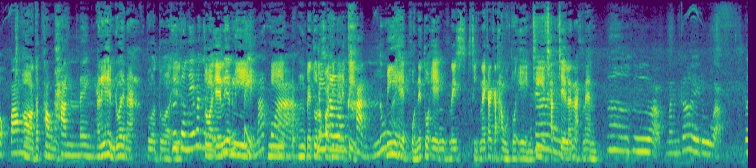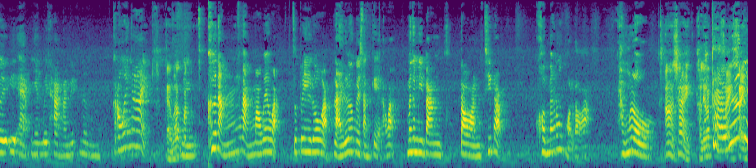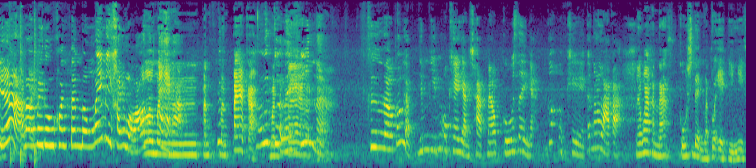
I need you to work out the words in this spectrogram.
ปกป้องอ๋อถ้าพูดเผ่าพันธุ์อะไรอย่างเงี้ย อันนี้เห็นด้วยนะ ตัวตัวคือเอตัวนี้มันตัวเอเลี่ยนมีติมากกมีว่าอืมเป็นตัวละครที่มีอารมิมณ์ติขันด้วยมีเหตุผลในตัวเองในสิ่งในการกระทำของตัวเองที่ใช่ชัดเจนและหนักแน่น เออคือแบบมันก็เลยดูแบบเอออีแอบยังไปทางนั้นนิดนึงเอาง่ายๆแต่ว่ามันคือหนังหนังมาเวลอะซูเปอร์ฮีโร่อะหลายเรื่องเลยสังเกตแล้วอะมันจะมีบางตอนที่แบบ คนแม่งต้องหัวเราะอะทั้งโรงอ่าใช่เขาเรียกว่าแต่ใส่เรื่องใส่เนี้ยข้เราไปดูคนเต็มโรงไม่มีใครหัวเราะเออมันแปลกอะมันมันแป๊กอะแล้วมันเกิดอะไรแป๊กขึ้นอะคือเราก็แบบยิ้มยิ้มๆโอเคอย่างฉากแมวกูสอะไรอย่างเงี้ย ก็โอเค ก็น่ารักอะไม่ว่ากันนะกูสเด่นกว่าตัวเอกหญิงอีก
